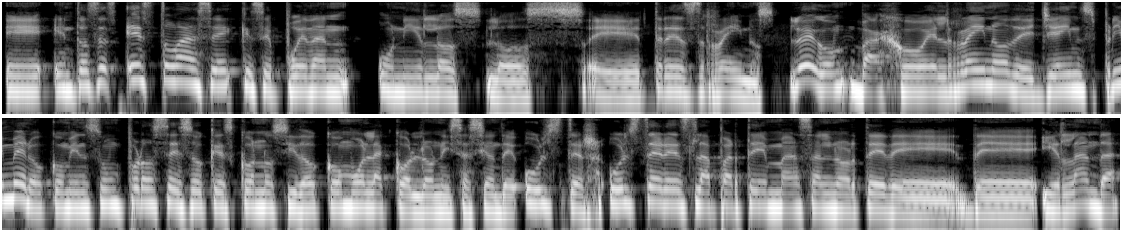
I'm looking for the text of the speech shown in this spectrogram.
Eh, entonces, esto hace que se puedan unir los, los eh, tres reinos. Luego, bajo el reino de James I, comienza un proceso que es conocido como la colonización de Ulster. Ulster es la parte más al norte de, Irlanda,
